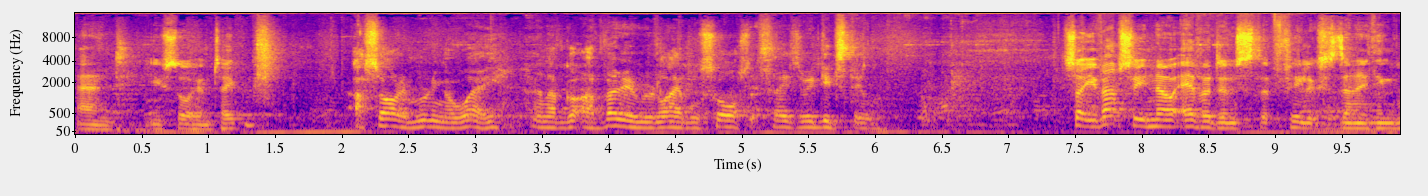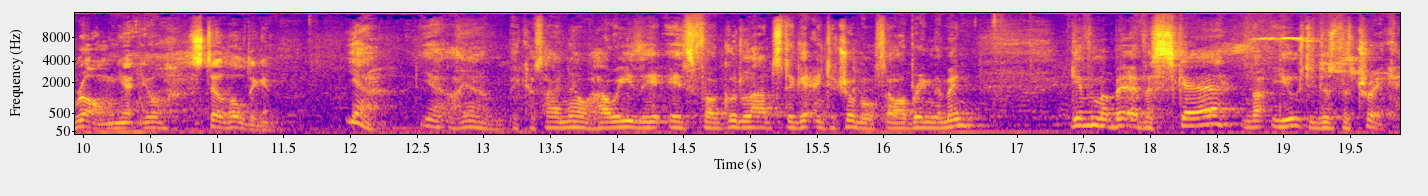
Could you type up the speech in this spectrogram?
And you saw him take them? I saw him running away, and I've got a very reliable source that says that he did steal them. So you've absolutely no evidence that Felix has done anything wrong, yet you're still holding him. Yeah, yeah, I am, because I know how easy it is for good lads to get into trouble, so I'll bring them in, give them a bit of a scare, and that usually does the trick.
